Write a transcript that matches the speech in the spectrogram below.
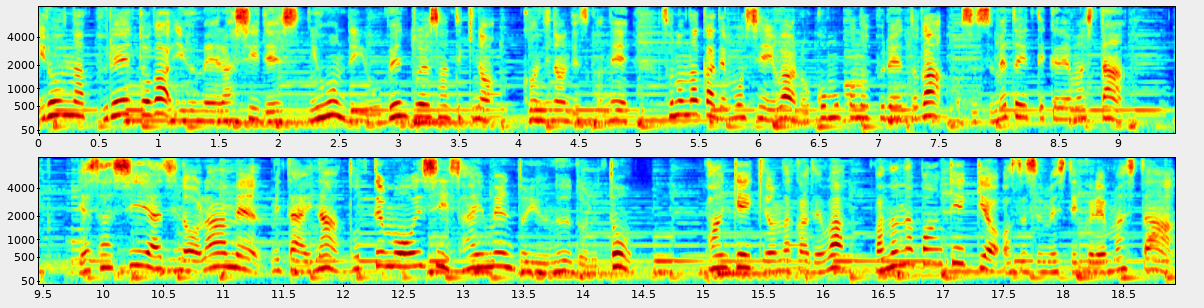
いろんなプレートが有名らしいです。日本でいうお弁当屋さん的な感じなんですかね。その中でもシェイはロコモコのプレートがおすすめと言ってくれました。優しい味のラーメンみたいなとっても美味しいサイメンというヌードルとパンケーキの中ではバナナパンケーキをおすすめしてくれました。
